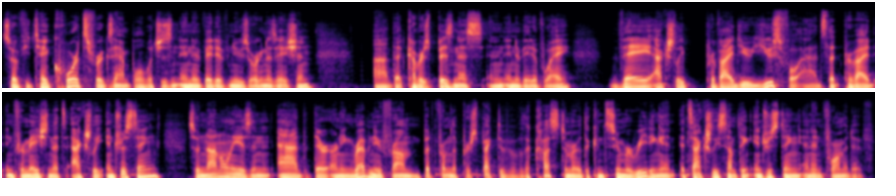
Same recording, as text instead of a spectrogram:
So if you take Quartz, for example, which is an innovative news organization uh, that covers business in an innovative way, they actually provide you useful ads that provide information that's actually interesting. So not only is it an ad that they're earning revenue from, but from the perspective of the customer, the consumer reading it, it's actually something interesting and informative.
